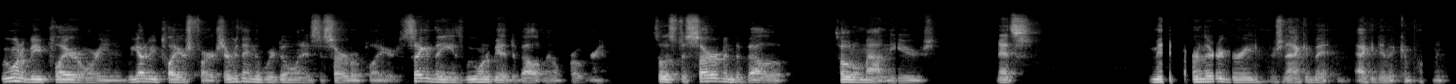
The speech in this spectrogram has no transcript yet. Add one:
we want to be player oriented. We got to be players first. Everything that we're doing is to serve our players. Second thing is we want to be a developmental program. So it's to serve and develop total mountaineers. That's men who earn their degree. There's an academic academic component.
